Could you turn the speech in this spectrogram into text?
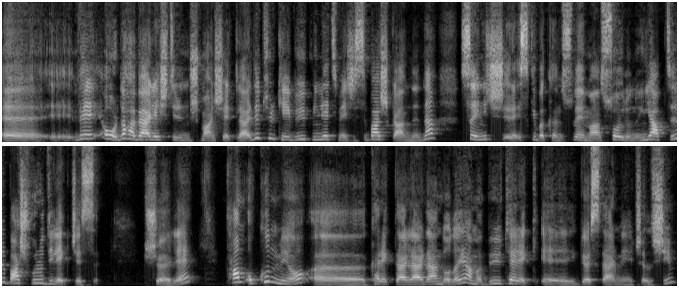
Eee, ve orada haberleştirilmiş manşetlerde Türkiye Büyük Millet Meclisi Başkanlığına Sayın İçişleri Eski Bakanı Süleyman Soylu'nun yaptığı başvuru dilekçesi. Şöyle tam okunmuyor eee, karakterlerden dolayı ama büyüterek eee, göstermeye çalışayım.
